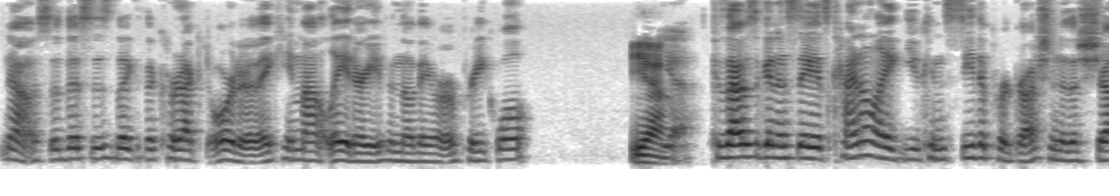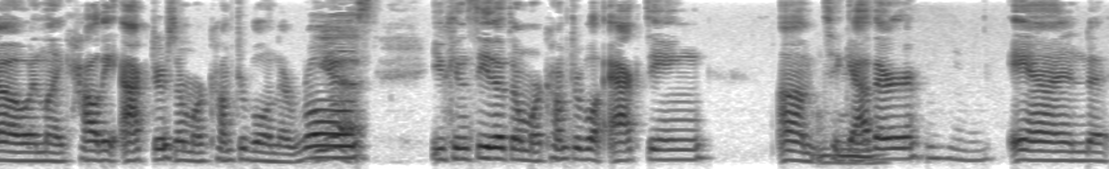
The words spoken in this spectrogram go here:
No, so this is like the correct order. They came out later, even though they were a prequel. Yeah. yeah, Because I was gonna say it's kind of like you can see the progression of the show and like how the actors are more comfortable in their roles. You can see that they're more comfortable acting um, Mhm. together, hmm and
